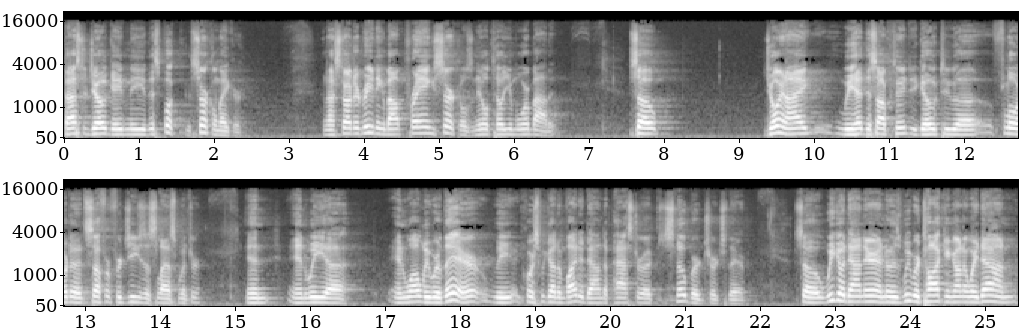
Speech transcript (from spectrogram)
Pastor Joe gave me this book, The Circle Maker. And I started reading about praying circles, and he'll tell you more about it. So, Joy and I, we had this opportunity to go to uh, Florida and suffer for Jesus last winter, and and we uh, and while we were there, we of course we got invited down to pastor a snowbird church there. So we go down there, and as we were talking on our way down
